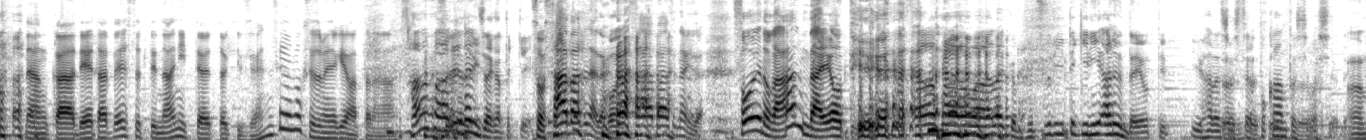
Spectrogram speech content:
なんかデータベースって何って言われた時全然うまく説明できなかったな。サーバーって何じゃなかったっけ？そうサーバーって何だ。ごめんサーバーって何だ。そういうのがあんだよっていう。サーバーはなんか物理的にあるんだよっていう話をしたらポカンとしてましたよね。うん、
